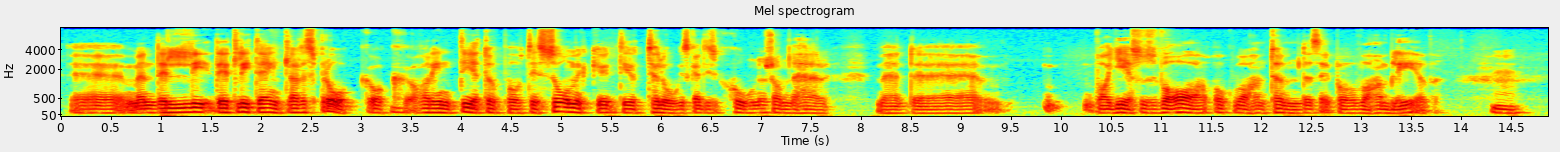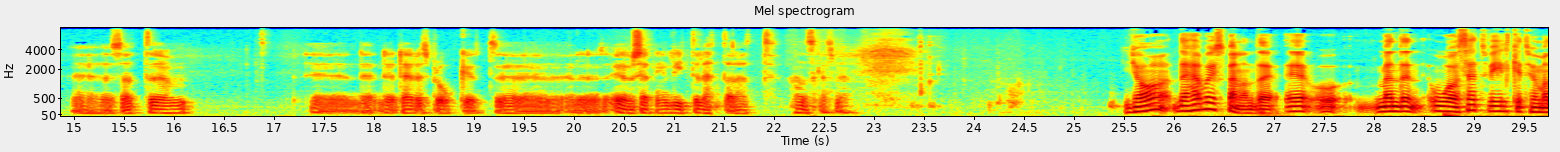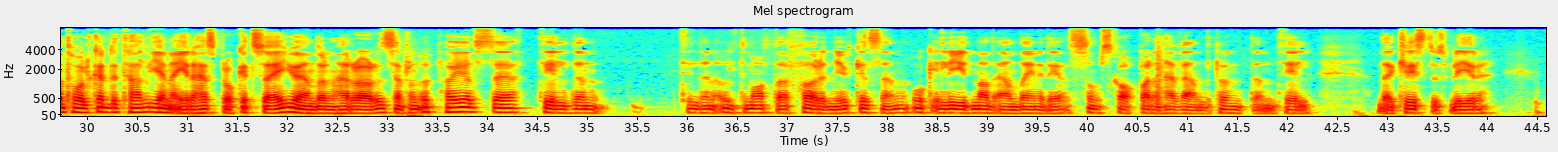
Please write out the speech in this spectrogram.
Eh, men det är, ett lite enklare språk och har inte gett upphov till så mycket teologiska diskussioner som det här med eh, vad Jesus var och vad han tömde sig på och vad han blev. Mm. Eh, så att eh, eh det, det, där är språket, eh, eller översättningen lite lättare att handskas med. Ja, det här var ju spännande. Eh, men den, oavsett vilket hur man tolkar detaljerna i det här språket så är ju ändå den här rörelsen från upphöjelse till den till den ultimata förödmjukelsen och i lydnad ända in i det som skapar den här vändpunkten till där Kristus blir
